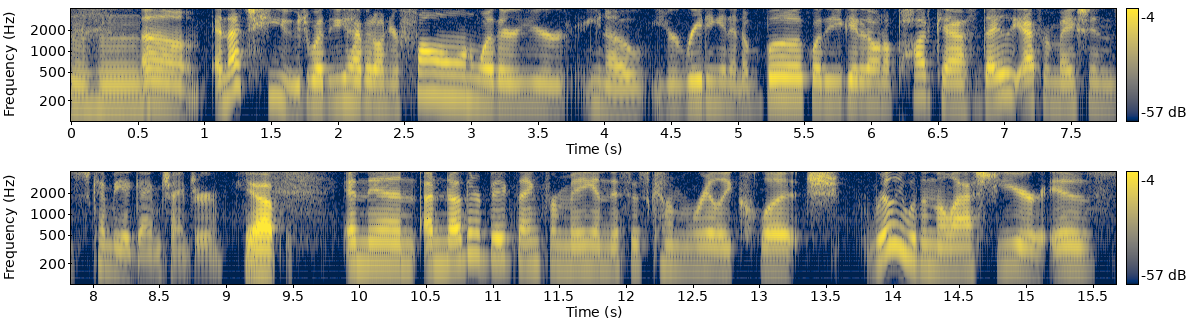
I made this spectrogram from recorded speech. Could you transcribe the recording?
Mm-hmm. Um, and that's huge. Whether you have it on your phone, whether you're, you know, you're reading it in a book, whether you get it on a podcast, daily affirmations can be a game changer. Yep. And then another big thing for me, and this has come really clutch, really within the last year, is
